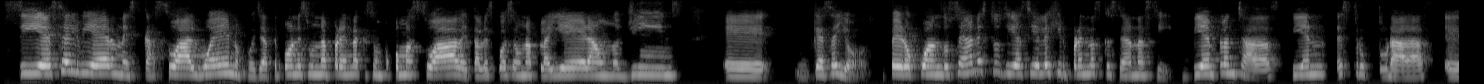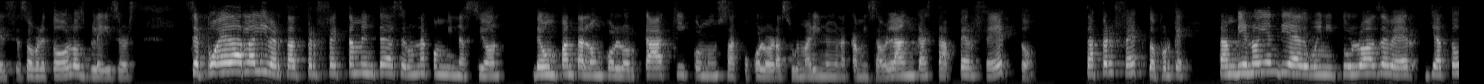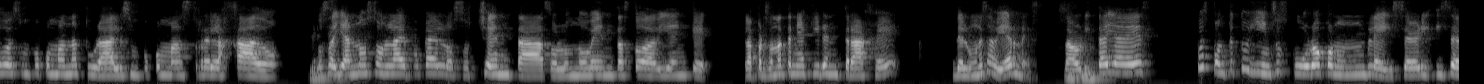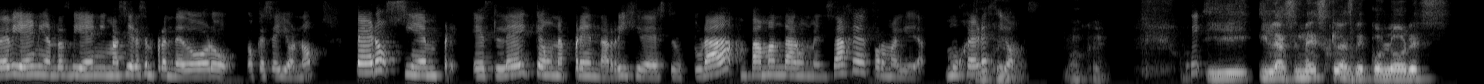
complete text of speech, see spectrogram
Si es el viernes casual, bueno, pues ya te pones una prenda que sea un poco más suave, tal vez puede ser una playera, unos jeans, eh, qué sé yo. Pero cuando sean estos días, sí elegir prendas que sean así, bien planchadas, bien estructuradas, sobre todo los blazers. Se puede dar la libertad perfectamente de hacer una combinación de un pantalón color khaki con un saco color azul marino y una camisa blanca. Está perfecto, está perfecto, porque también hoy en día, Edwin, y tú lo has de ver, ya todo es un poco más natural, es un poco más relajado. O sea, ya no son la época de los ochentas o los noventas todavía en que la persona tenía que ir en traje de lunes a viernes. O sea, ahorita ya es, pues ponte tu jeans oscuro con un blazer y, y se ve bien y andas bien, y más si eres emprendedor o, o qué sé yo, ¿no? Pero siempre es ley que una prenda rígida y estructurada va a mandar un mensaje de formalidad, mujeres y hombres. ok. Sí. Y, y las mezclas de colores,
